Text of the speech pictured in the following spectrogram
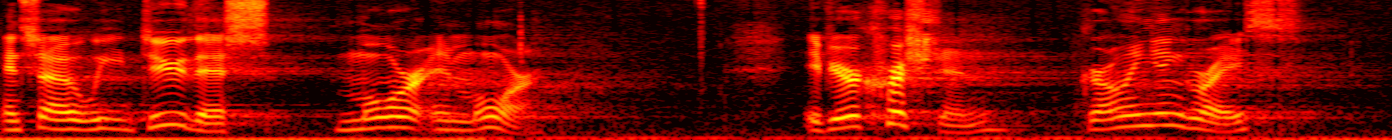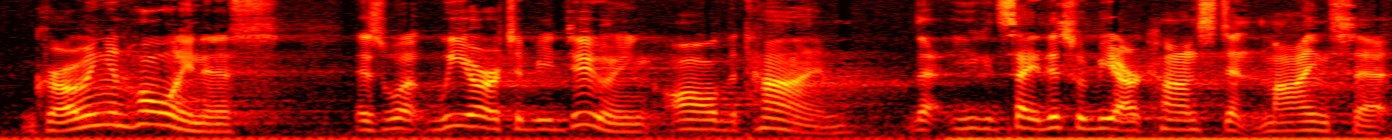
And so we do this more and more. If you're a Christian, growing in grace, growing in holiness is what we are to be doing all the time. That you could say this would be our constant mindset.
